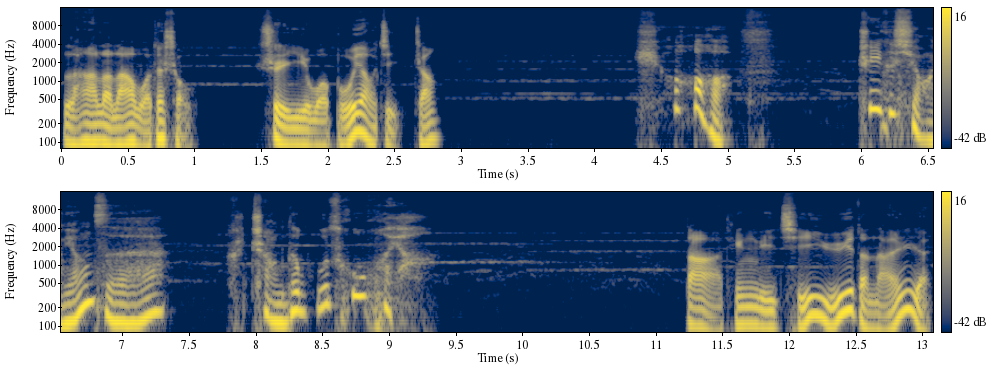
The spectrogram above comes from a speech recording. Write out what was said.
拉了拉我的手，示意我不要紧张。哟，这个小娘子长得不错呀。大厅里其余的男人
